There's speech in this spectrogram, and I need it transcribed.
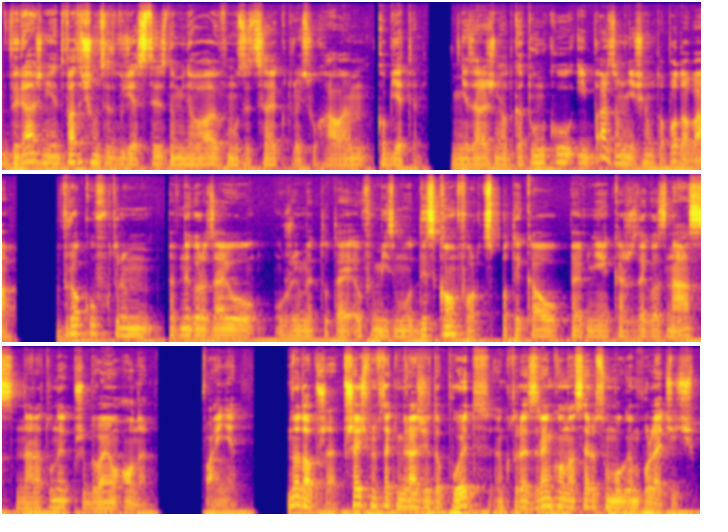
Wyraźnie 2020 zdominowały w muzyce, której słuchałem, kobiety. Niezależnie od gatunku i bardzo mnie się to podoba. W roku, w którym pewnego rodzaju, użyjmy tutaj eufemizmu, dyskomfort spotykał pewnie każdego z nas, na ratunek przybywają one. Fajnie. No dobrze, przejdźmy w takim razie do płyt, które z ręką na sercu mogę polecić.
